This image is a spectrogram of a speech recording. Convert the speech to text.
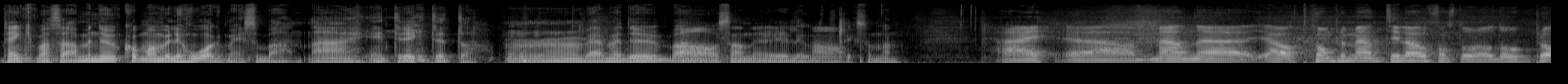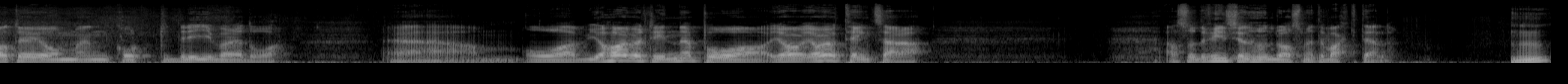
tänker man så här, men nu kommer man väl ihåg mig? Så bara, nej inte riktigt då. Mm, vem är du? Ja, Ja. och sen är det lugnt Ja. liksom. Men, Nej, eh, men eh, ja, ett komplement till Alfons då, och då pratar jag ju om en kortdrivare då. Eh, och jag har varit inne på, jag, jag har ju tänkt så här. Alltså det finns ju en hundras som heter Vaktel. mm,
